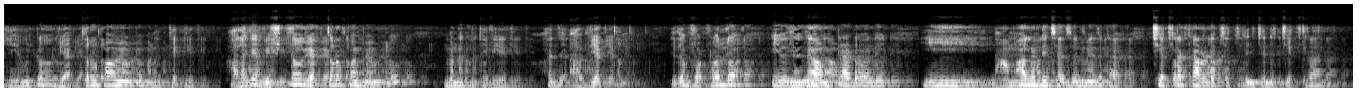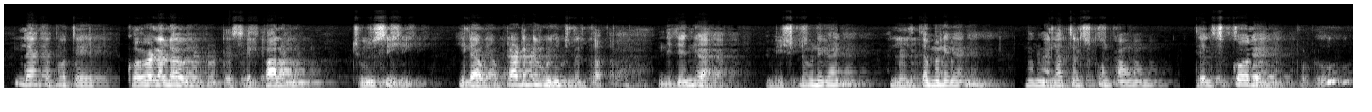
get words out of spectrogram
ఏమిటో వ్యక్త రూపం ఏమిటో మనకు తెలియదు. అలాగే విష్ణు వ్యక్త రూపం ఏమిటో మనకు తెలియదు. అది అవ్యక్తం. ఏదో ఫోటోల్లో ఈ విధంగా ఉంటాడు అని ఈ నామాలన్నీ చదివిన మీదట చిత్రకారుడు చిత్రించిన చిత్రాలు లేకపోతే కోవెళ్ళలో ఉన్నటువంటి శిల్పాలను చూసి ఇలా ఉంటాడని ఊహించడం తప్ప నిజంగా విష్ణువుని కానీ లలితమ్మని కానీ మనం ఎలా తెలుసుకుంటాము? తెలుసుకోలేనప్పుడు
